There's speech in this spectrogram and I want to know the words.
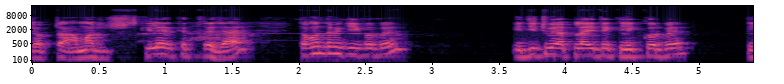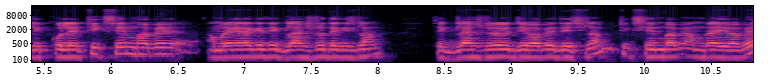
জবটা আমার স্কিলের ক্ষেত্রে যায়, তখন তুমি কী করবে? ইজি টু অ্যাপ্লাইতে ক্লিক করবে। ক্লিক করলে ঠিক সেমভাবে আমরা এর আগে যে গ্লাস ডোর দেখেছিলাম, সেই গ্লাস ডোরে যেভাবে দিয়েছিলাম, ঠিক সেমভাবে আমরা এইভাবে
